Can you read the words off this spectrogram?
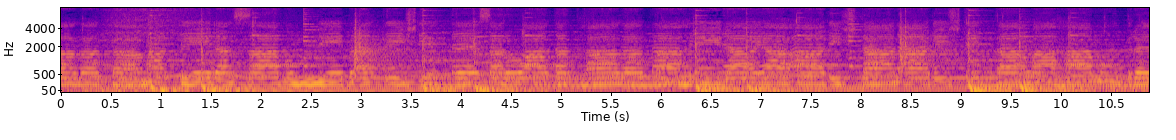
तथा गता मतिरसा भूमि प्रतिष्ठिते सर्वा तथा गता हृदय आदिष्टानादिष्ठिता महामुद्रे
